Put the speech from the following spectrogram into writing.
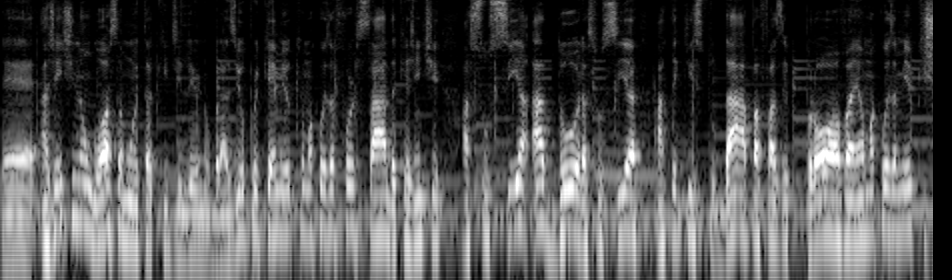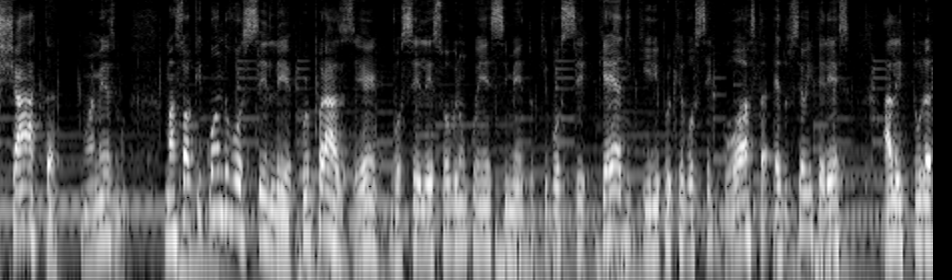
É, a gente não gosta muito aqui de ler no Brasil porque é meio que uma coisa forçada, que a gente associa a dor, associa a ter que estudar para fazer prova, é uma coisa meio que chata, não é mesmo? Mas só que quando você lê por prazer, você lê sobre um conhecimento que você quer adquirir porque você gosta, é do seu interesse, a leitura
